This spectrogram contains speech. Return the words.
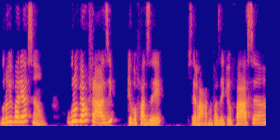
groove e variação. O groove é uma frase que eu vou fazer, sei lá, vou fazer que eu faça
